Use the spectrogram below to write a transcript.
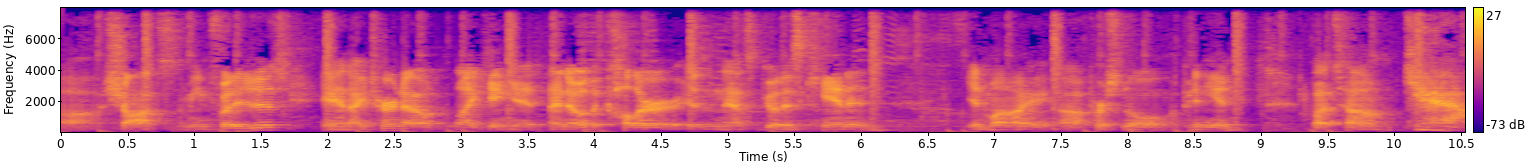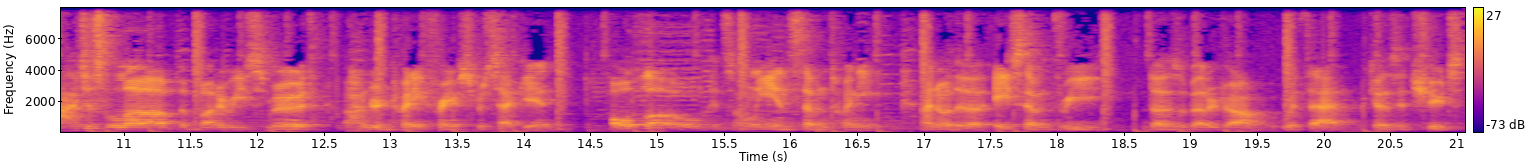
uh, shots, I mean footages, and I turned out liking it. I know the color isn't as good as Canon, in my uh, personal opinion. But um, yeah, I just love the buttery smooth 120 frames per second. Although it's only in 720. I know the A7 III does a better job with that because it shoots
